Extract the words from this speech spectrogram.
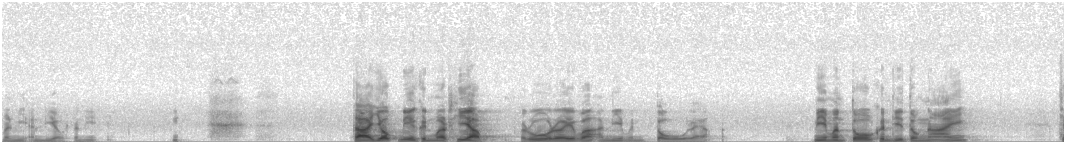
มันมีอันเดียวเท่านี้ ถ้ายกนี่ขึ้นมาเทียบ รู้เลยว่าอันนี้มันโตแล้ว นี่มันโตขึ้นที่ตรงไหน เฉ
